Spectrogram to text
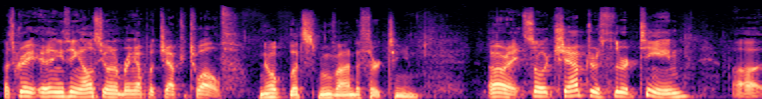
That's great. Anything else you want to bring up with chapter twelve? Nope. Let's move on to thirteen. All right. So chapter thirteen. Uh,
